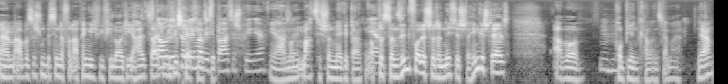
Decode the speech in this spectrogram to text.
ähm, aber es ist ein bisschen davon abhängig, wie viele Leute ihr halt seid und Dauert wie jetzt viele schon Plättchen länger wie es das. Basisspiel, gell? Ja, Also, man macht sich schon mehr Gedanken. Ja. Ob das dann sinnvoll ist oder nicht, ist dahingestellt. Aber Mhm. probieren kann man es ja mal. Ja.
